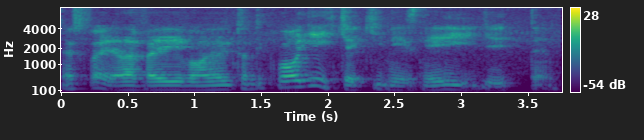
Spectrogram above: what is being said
Ez feje lefelé van, addig valahogy így kell kinézni, így itten.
